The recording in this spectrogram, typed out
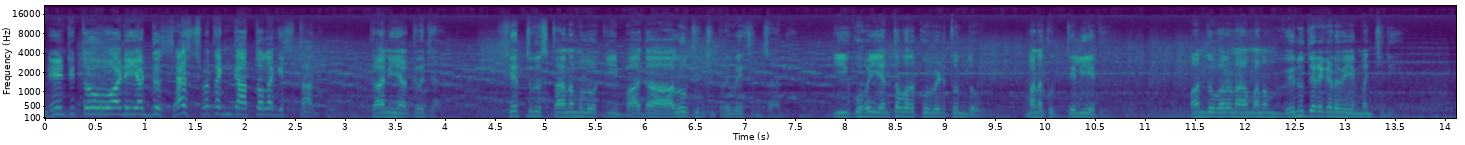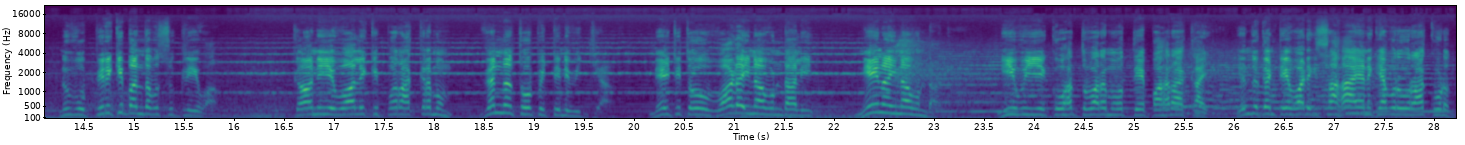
నేటితో వాడి అడ్డు శాశ్వతంగా తొలగిస్తాను. కాని అగ్రజ శత్రు స్థానములోకి బాగా ఆలోచించి ప్రవేశించాలి. ఈ గుహ ఎంతవరకు వెడుతుందో మనకు తెలియదు. అందువలన మనం వెనుదిరగడమే మంచిది. నువ్వు పిరికి బందవు సుగ్రీవ. కానీ వాలికి పరాక్రమం వెన్నతో పెట్టిన విద్య. నేటితో వాడైనా ఉండాలి నేనైనా ఉండాలి. నీవు ఈ గుహద్వారం వద్దే పహరాకాయ్. ఎందుకంటే వాడికి సహాయానికి ఎవరూ రాకూడదు.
